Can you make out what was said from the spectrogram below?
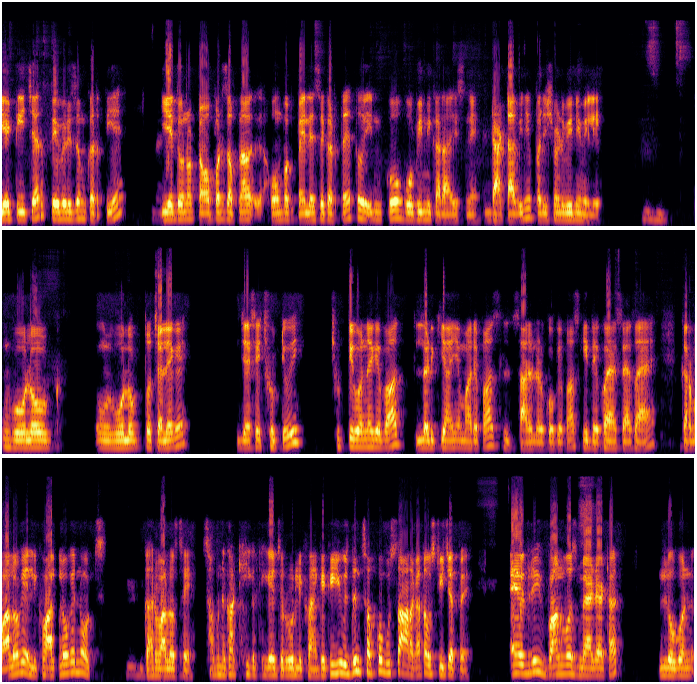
ये टीचर फेवरिज्म करती है। ये दोनों टॉपर्स अपना होमवर्क पहले से करते हैं तो इनको वो भी नहीं करा इसने डाटा भी नहीं पनिशमेंट भी नहीं मिली। हम्म। वो लोग वो लोग तो चले गए। जैसे छुट्टी हुई छुट्टी होने के बाद लड़की आई हमारे पास सारे लड़कों के पास कि देखो ऐसा ऐसा है करवा लोगे लिखवा लोगे नोट्स हम्म। घर वालों से। सबने कहा ठीक है ठीक है ज़रूर लिखवाएँगे क्योंकि उस दिन सबको गुस्सा आ रहा था उस टीचर पे। Everyone was mad at her लोगों ने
